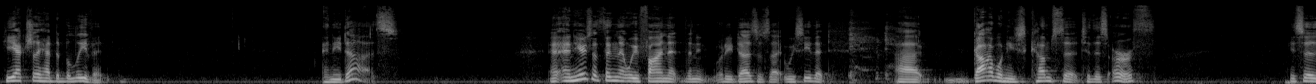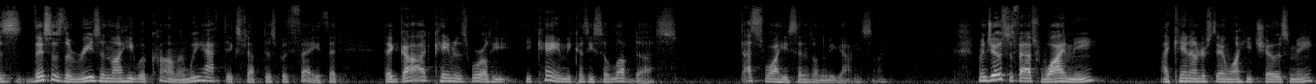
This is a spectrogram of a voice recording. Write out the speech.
He actually had to believe it. And he does. And, and here's the thing that we find that then what he does is that we see that uh, God, when he comes to, to this earth, he says this is the reason why he would come. And we have to accept this with faith that, that God came to this world. He, he came because he so loved us. That's why he sent his only begotten Son. When Joseph asked, Why me? I can't understand why he chose me.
